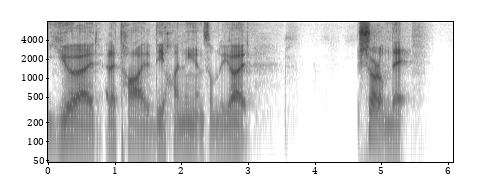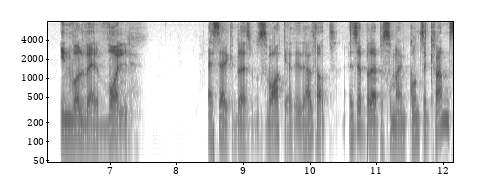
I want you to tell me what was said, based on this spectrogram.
gjør, eller tar de handlingene som du gjør, sjøl om det involverer vold Jeg ser ikke på det som svakhet i det hele tatt. Jeg ser på det som en konsekvens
